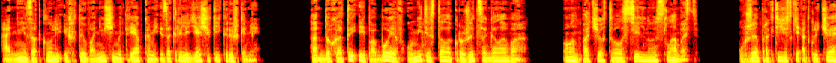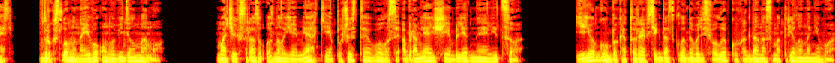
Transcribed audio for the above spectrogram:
Они заткнули их рты вонючими тряпками и закрыли ящики крышками. От духоты и побоев у Мити стала кружиться голова. Он почувствовал сильную слабость. Уже практически отключаясь, вдруг словно на его он увидел маму. Мальчик сразу узнал ее мягкие, пушистые волосы, обрамляющие бледное лицо. Ее губы, которые всегда складывались в улыбку, когда она смотрела на него.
